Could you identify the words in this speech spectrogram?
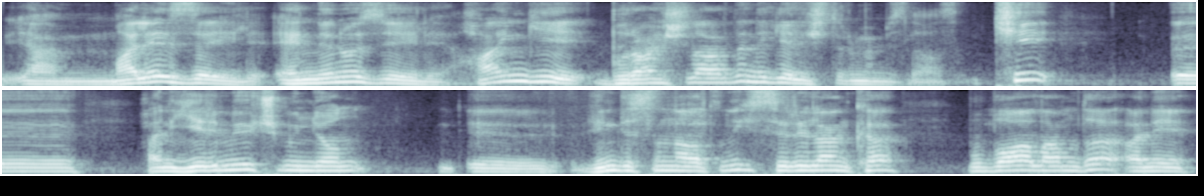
yani Malezya ile Endonezya ile hangi branşlarda ne geliştirmemiz lazım? Ki e, hani 23 milyon e, Hindistan'ın altındaki Sri Lanka bu bağlamda hani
